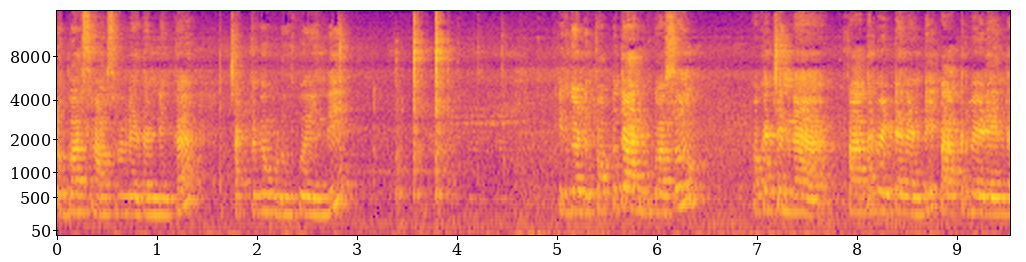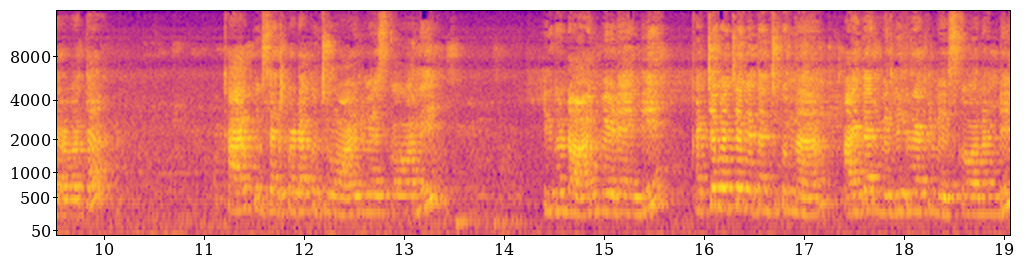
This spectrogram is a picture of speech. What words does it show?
రుబ్బాల్సిన అవసరం లేదండి ఇంకా. చక్కగా ఉడికిపోయింది. ఇదిగోండి పప్పు తాలింపు కోసం ఒక చిన్న పాత్ర పెట్టానండి. పాత్ర వేడైన తర్వాత తాలింపుకి సరిపడా కొంచెం ఆయిల్ వేసుకోవాలి. ఇదిగోండి ఆరు వేడైంది. కచ్చబచ్చగా దంచుకున్న ఐదారు వెల్లుల్లి రెక్కలు వేసుకోవాలండి.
